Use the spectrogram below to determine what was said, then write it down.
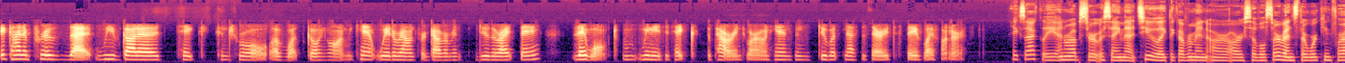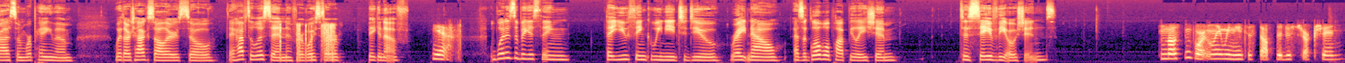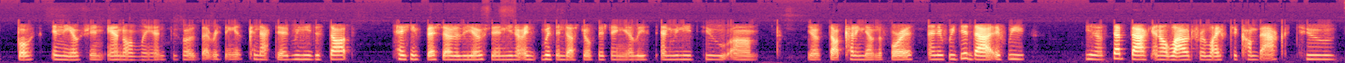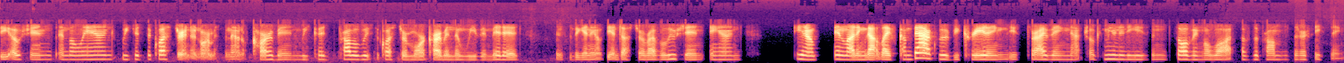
it kind of proves that we've got to take control of what's going on. We can't wait around for governments to do the right thing. They won't. We need to take the power into our own hands and do what's necessary to save life on Earth. Exactly. And Rob Stewart was saying that too. Like the government are our civil servants, they're working for us and we're paying them with our tax dollars. So they have to listen if our voices are big enough. Yeah. What is the biggest thing that you think we need to do right now as a global population to save the oceans? Most importantly, we need to stop the destruction both in the ocean and on land because everything is connected. We need to stop taking fish out of the ocean, you know, with industrial fishing at least, and we need to, um, you know, stop cutting down the forests. And if we did that, if we, you know, stepped back and allowed for life to come back to the oceans and the land, we could sequester an enormous amount of carbon. We could probably sequester more carbon than we've emitted since the beginning of the Industrial Revolution. And, you know, in letting that life come back, we would be creating these thriving natural communities and solving a lot of the problems that are facing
